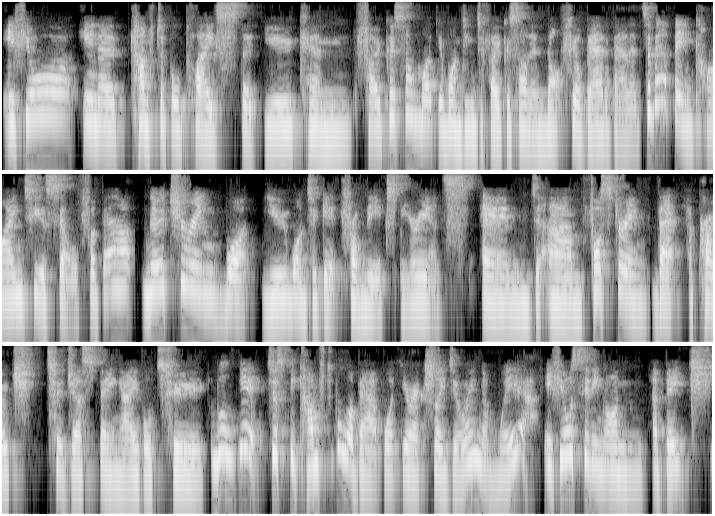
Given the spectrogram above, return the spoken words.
if you're in a comfortable place that you can focus on what you're wanting to focus on and not feel bad about it, it's about being kind to yourself, about nurturing what you want to get from the experience and um, fostering that approach to just being able to, well, yeah, just be comfortable about what you're actually doing and where. If you're sitting on a beach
